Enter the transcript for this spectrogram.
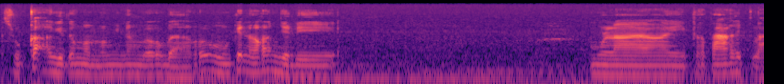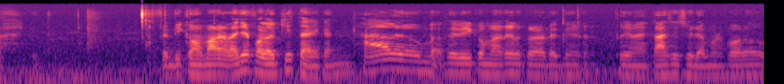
suka gitu ngomongin yang baru-baru mungkin orang jadi mulai tertarik lah gitu. Feby Komaril aja follow kita ya kan. Halo Mbak Feby Komaril kalau denger. Terima kasih sudah follow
